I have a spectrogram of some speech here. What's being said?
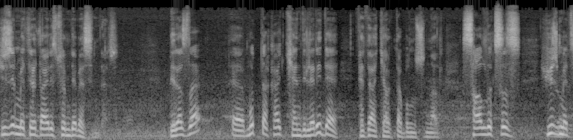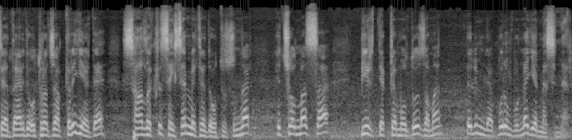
120 metre daire istiyorum demesinler. Biraz da e, mutlaka kendileri de fedakarlıkta bulunsunlar. Sağlıksız 100 metre dairede oturacakları yerde sağlıklı 80 metrede otursunlar. Hiç olmazsa bir deprem olduğu zaman ölümle burun buruna gelmesinler.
